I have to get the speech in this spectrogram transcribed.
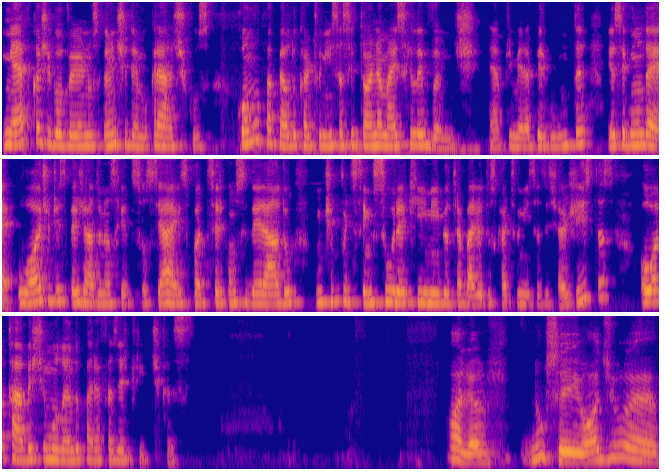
em épocas de governos antidemocráticos, como o papel do cartunista se torna mais relevante? É a primeira pergunta. E a segunda é: o ódio despejado nas redes sociais pode ser considerado um tipo de censura que inibe o trabalho dos cartunistas e chargistas ou acaba estimulando para fazer críticas? Olha, não sei. Ódio é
